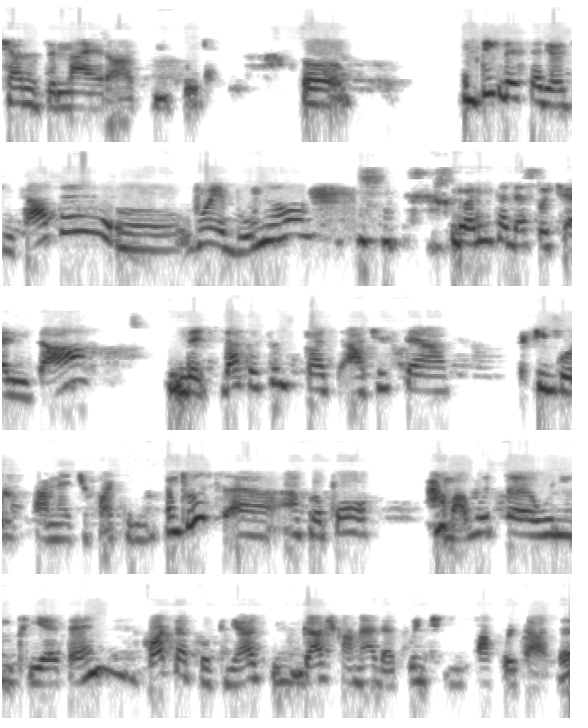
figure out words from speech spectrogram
ce ar însemna Erasmusul. Uh, un pic de seriozitate, uh, voie bună, dorință de a socializa. Deci, dacă sunt toate acestea, sigur, va merge foarte bine. În plus, uh, apropo, am avut uh, unii prieteni foarte apropiați, gașca mea de atunci din facultate,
